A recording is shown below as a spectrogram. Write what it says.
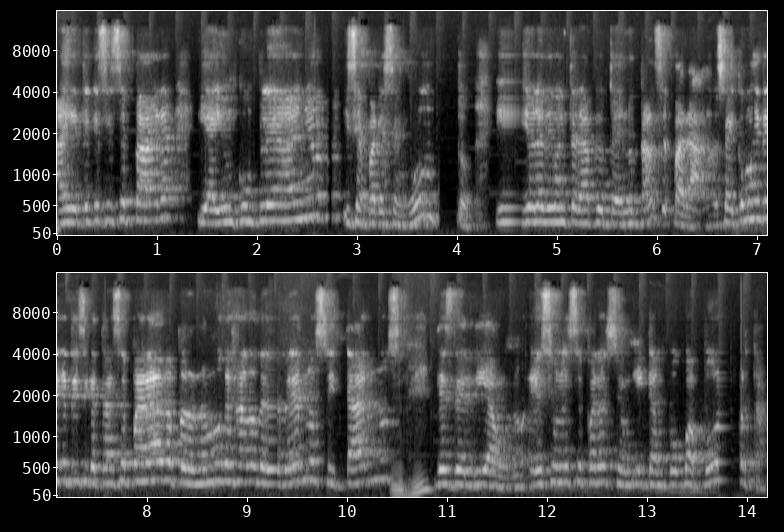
Hay gente que se separa y hay un cumpleaños y se aparecen juntos. Y yo le digo en terapia, ustedes no están separados. O sea, hay como gente que te dice que están separados, pero no hemos dejado de vernos, citarnos desde el día uno. Eso no es separación y tampoco aporta,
